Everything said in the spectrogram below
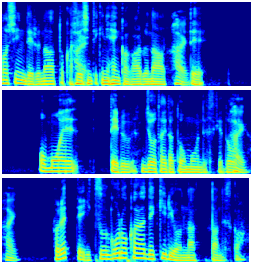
楽しんでるなとか、はい。精神的に変化があるなはいって思えてる状態だと思うんですけど、はい。はい。それっていつ頃からできるようになったんですか？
